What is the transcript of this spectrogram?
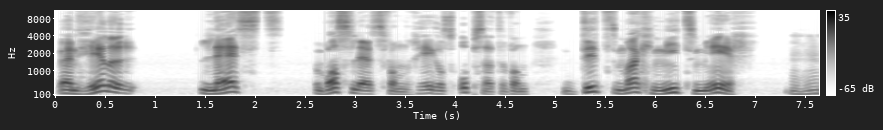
wij een hele lijst, waslijst van regels opzetten van dit mag niet meer. Mhm.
